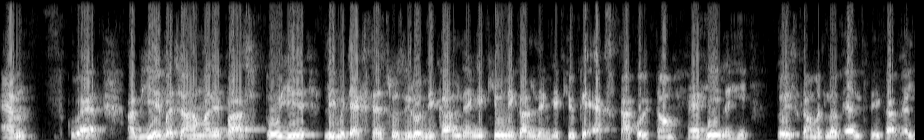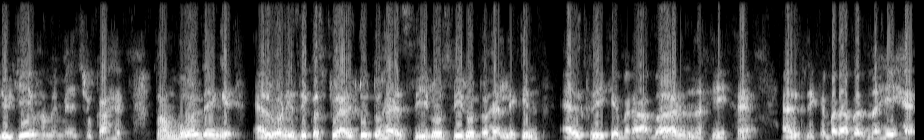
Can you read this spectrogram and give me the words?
m square. अब ये बचा हमारे पास तो ये limit x tends to zero निकाल देंगे। क्यों निकाल देंगे? क्योंकि एक्स का कोई टर्म है ही नहीं। तो इसका मतलब L3 का वैल्यू ये हमें मिल चुका है। तो हम बोल देंगे L1 one is equal to L two तो है ज़ीरो ज़ीरो तो है, लेकिन L3 के बराबर नहीं है। L3 के बराबर नहीं है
